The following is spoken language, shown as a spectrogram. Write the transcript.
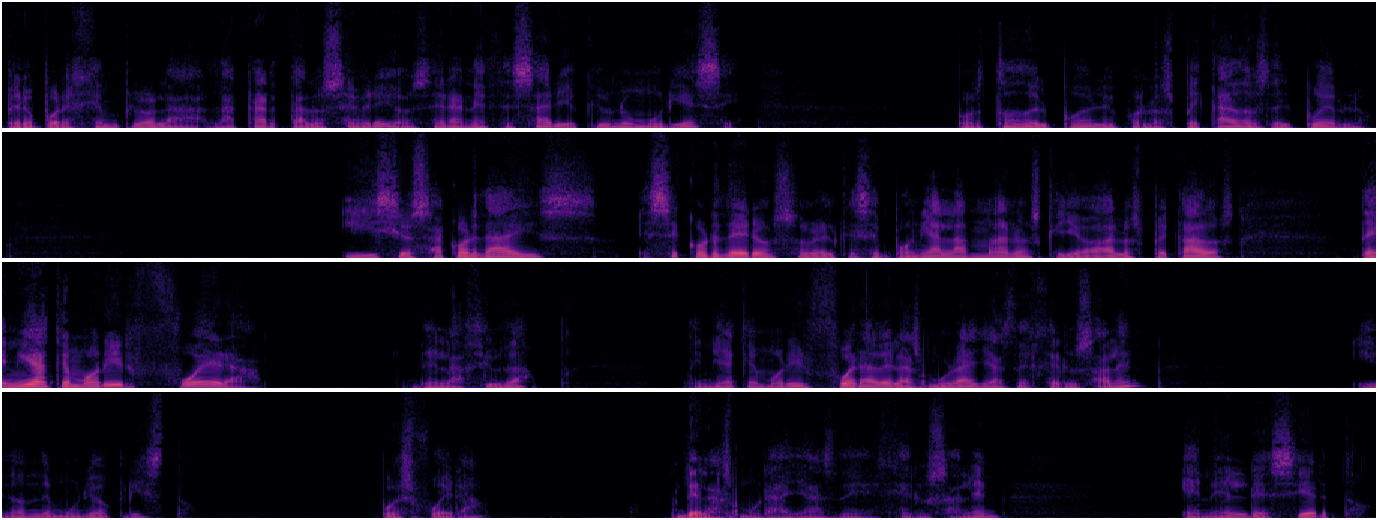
Pero, por ejemplo, la carta a los hebreos era necesario que uno muriese por todo el pueblo y por los pecados del pueblo. Y si os acordáis, ese cordero sobre el que se ponían las manos, que llevaba los pecados, tenía que morir fuera de la ciudad, tenía que morir fuera de las murallas de Jerusalén. ¿Y dónde murió Cristo? Pues fuera de las murallas de Jerusalén, en el desierto.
